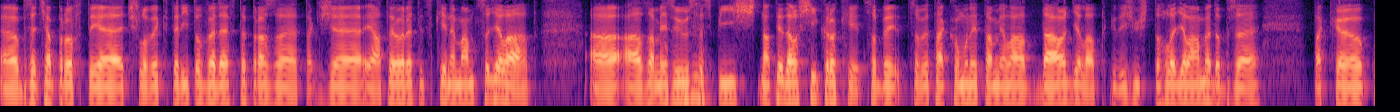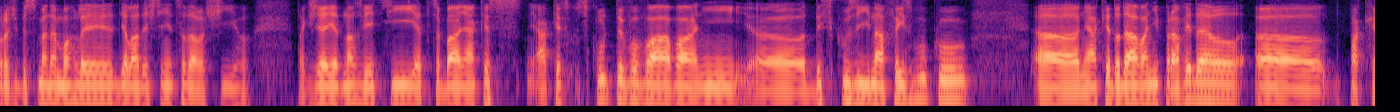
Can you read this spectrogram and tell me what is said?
E, Břeťa Proft je člověk, který to vede v té Praze, takže já teoreticky nemám co dělat a, a zaměřuju se mhm. spíš na ty další kroky, co by, co by ta komunita měla dál dělat, když už tohle děláme dobře, tak proč bychom nemohli dělat ještě něco dalšího. Takže jedna z věcí je třeba nějaké, nějaké skultivovávání uh, diskuzí na Facebooku, uh, nějaké dodávání pravidel, uh, pak,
